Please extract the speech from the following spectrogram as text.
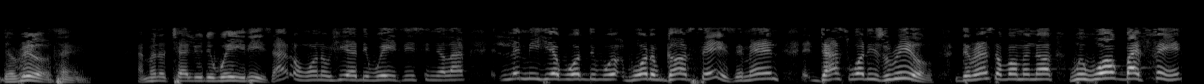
the real thing. I'm going to tell you the way it is. I don't want to hear the way it is in your life. Let me hear what the word of God says. Amen. That's what is real. The rest of them are not. We walk by faith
